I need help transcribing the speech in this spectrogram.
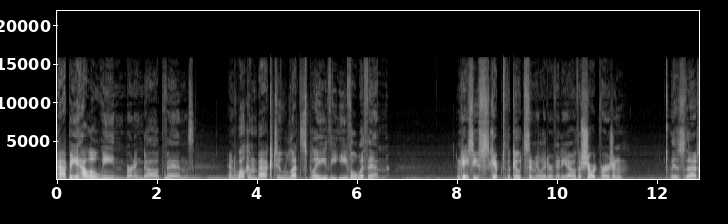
Happy Halloween, Burning Dog fans, and welcome back to Let's Play The Evil Within. In case you skipped the Goat Simulator video, the short version is that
